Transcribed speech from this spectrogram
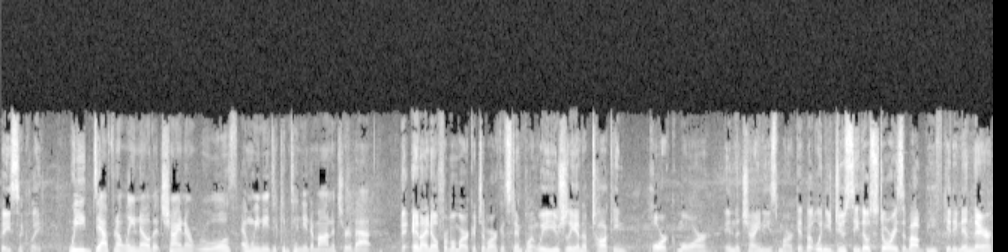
basically we definitely know that China rules, and we need to continue to monitor that. And I know from a market to market standpoint, we usually end up talking pork more in the Chinese market. But when you do see those stories about beef getting in there,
